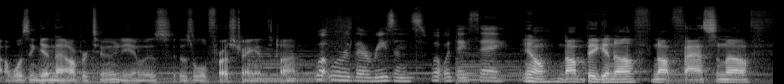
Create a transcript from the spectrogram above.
I wasn't getting that opportunity. It was, it was a little frustrating at the time. What were their reasons? What would they say? You know, not big enough, not fast enough.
